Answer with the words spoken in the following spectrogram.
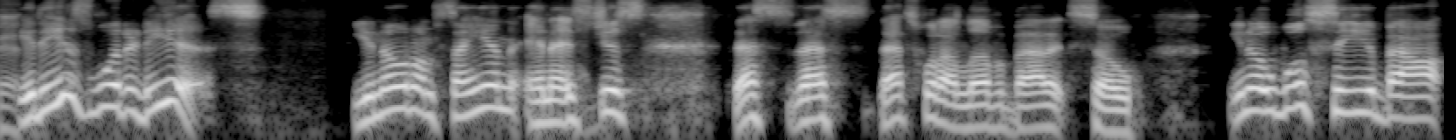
Yeah. It is what it is. You know what I'm saying? And it's just that's that's that's what I love about it. So, you know, we'll see about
